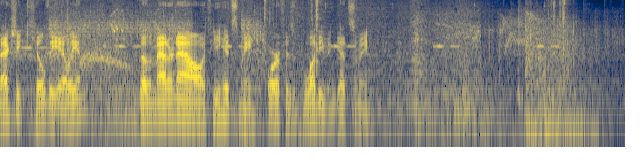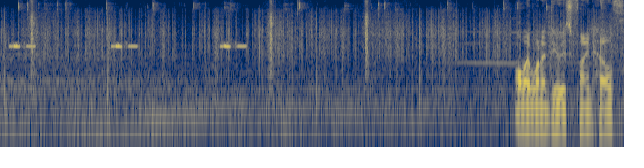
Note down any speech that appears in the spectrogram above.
Did I actually kill the alien? Doesn't matter now if he hits me, or if his blood even gets me. All I want to do is find health.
